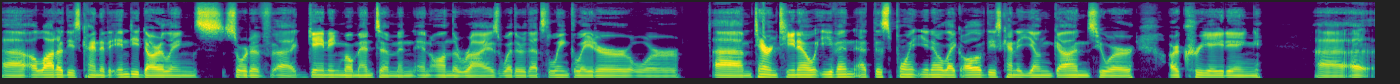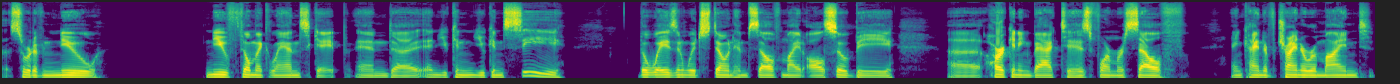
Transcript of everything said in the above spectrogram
uh, a lot of these kind of indie darlings sort of uh, gaining momentum and, and on the rise, whether that's Linklater or um, Tarantino even at this point, you know, like all of these kind of young guns who are are creating uh, a sort of new new filmic landscape, and uh, and you can you can see the ways in which Stone himself might also be uh, harkening back to his former self and kind of trying to remind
